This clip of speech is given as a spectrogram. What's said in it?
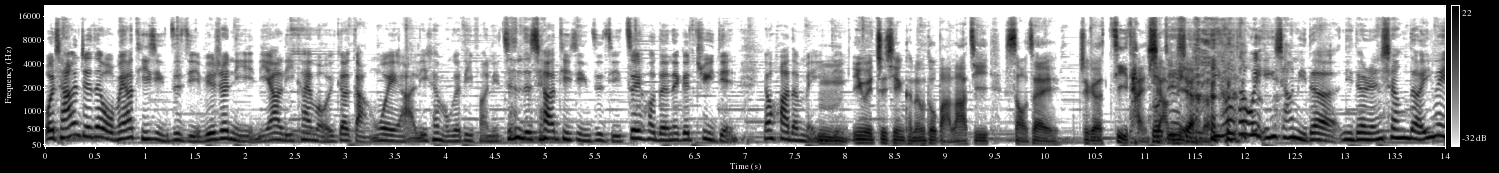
我常常觉得我们要提醒自己，比如说你你要离开某一个岗位啊，离开某个地方，你真的是要提醒自己，最后的那个据点要画的美一点，因为之前可能都把垃圾扫在这个地毯下面了，以后它会影响你的你的人生的，因为。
